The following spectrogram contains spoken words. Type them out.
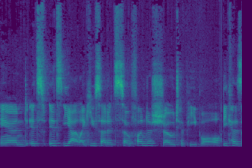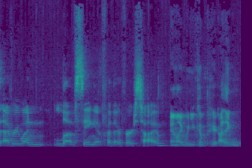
And it's it's yeah, like you said, it's so fun to show to people because everyone loves seeing it for their first time. And like when you compare, I think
